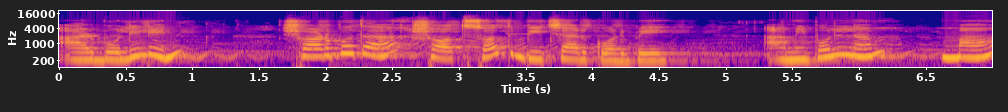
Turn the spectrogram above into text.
আর বলিলেন, সর্বদা সৎ সৎ বিচার করবে। আমি বললাম মা,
